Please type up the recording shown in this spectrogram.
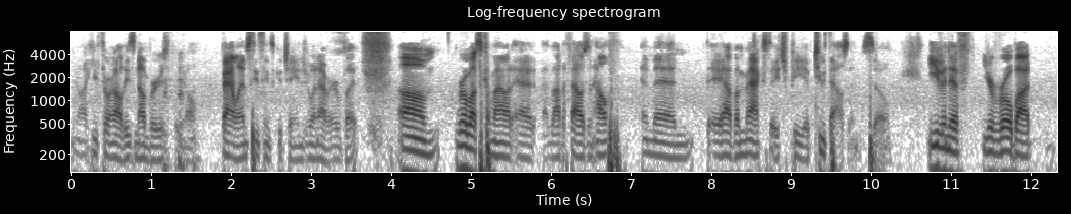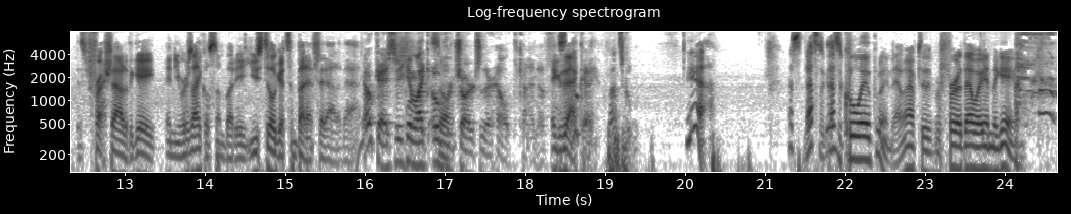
you know, I keep throwing out these numbers, but you know, balance. These things could change whenever. But um, robots come out at about a thousand health, and then they have a max HP of two thousand. So even if your robot is fresh out of the gate and you recycle somebody, you still get some benefit out of that. Okay, so you can like So- overcharge their health, kind of. Exactly. Okay, that's cool. Yeah. That's that's that's a cool way of putting that. I have to refer it that way in the game.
